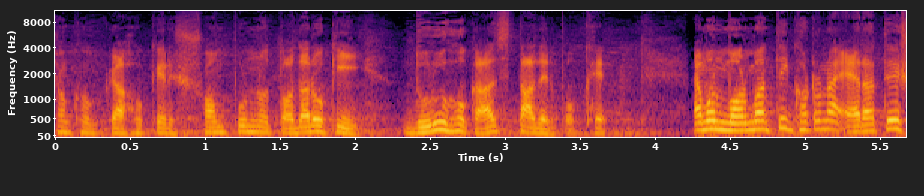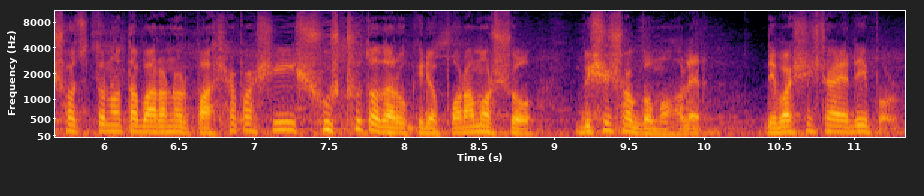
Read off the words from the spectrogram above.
সংখ্যক গ্রাহকের সম্পূর্ণ তদারকি দুরূহ কাজ তাদের পক্ষে। এমন মর্মান্তিক ঘটনা এড়াতে সচেতনতা বাড়ানোর পাশাপাশি সুষ্ঠু তদারকিরও পরামর্শ বিশেষজ্ঞ মহলের। দেবাশিস রায়ের রিপোর্ট।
